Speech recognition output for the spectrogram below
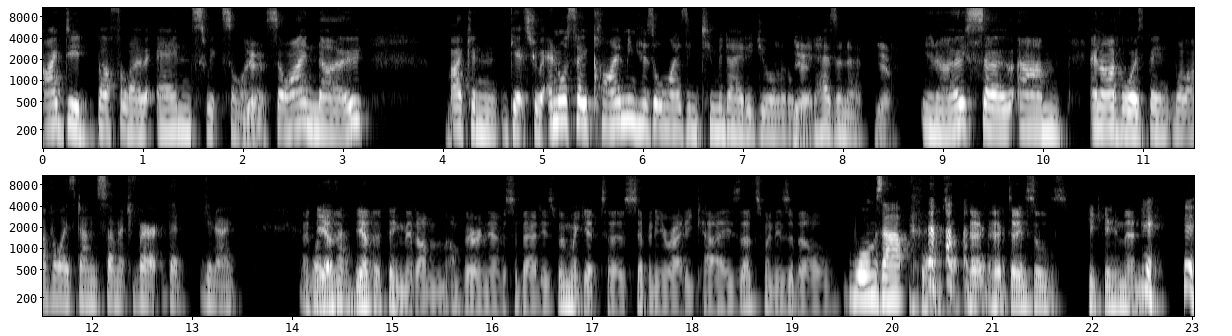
I did Buffalo and Switzerland, Yeah. so I know I Mm. can get through it. And also, climbing has always intimidated you a little Yeah. bit, hasn't it? Yeah, You know, so um, and I've always been well, I've always done so much vert that you know, and the other the other thing that I'm I'm very nervous about is when we get to seventy or eighty k's. That's when Isabel warms up. warms up. Her, her diesels kick in, and yeah,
